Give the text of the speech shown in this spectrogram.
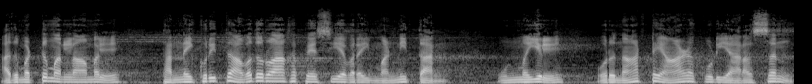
அது மட்டுமல்லாமல் தன்னை குறித்து அவதூறாக பேசியவரை மன்னித்தான். உண்மையில் ஒரு நாட்டை ஆழக்கூடிய அரசன்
